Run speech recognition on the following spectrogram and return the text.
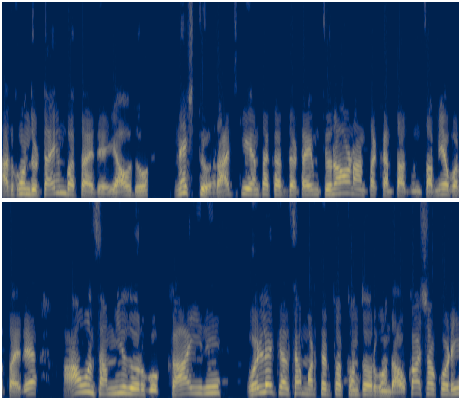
ಅದಕ್ಕೊಂದು ಟೈಮ್ ಬರ್ತಾ ಇದೆ. ಯಾವುದು? ನೆಕ್ಸ್ಟ್ ರಾಜಕೀಯ ಅಂತಕ್ಕಂಥ ಟೈಮ್ ಚುನಾವಣಾ ಅಂತಕ್ಕಂಥ ಅದೊಂದು ಸಮಯ ಬರ್ತಾ ಇದೆ. ಆ ಒಂದು ಸಮಯದವರೆಗೂ ಕಾಯಿರಿ. ಒಳ್ಳೆ ಕೆಲಸ ಮಾಡ್ತಿರ್ತಕ್ಕಂಥವ್ರಿಗೊಂದು ಅವಕಾಶ ಕೊಡಿ.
